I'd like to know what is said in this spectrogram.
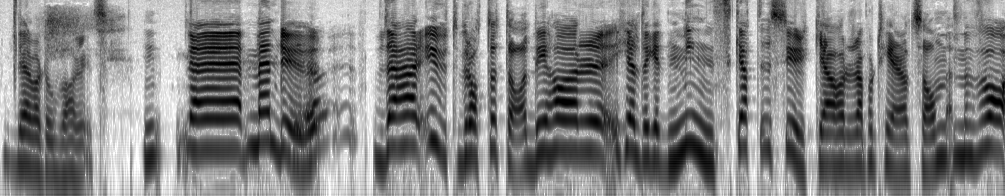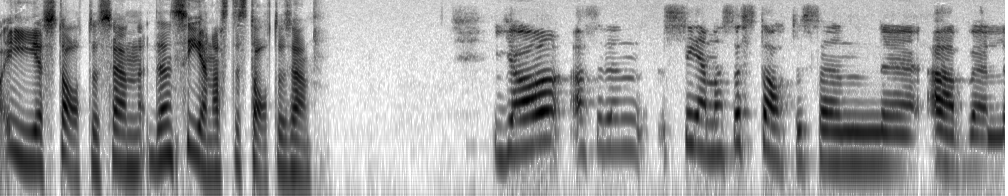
Det har varit obehagligt. Mm, eh, Men du, Ja. det här utbrottet då, det har helt enkelt minskat i styrka har det rapporterats om. Men vad är statusen, den senaste statusen? Ja, alltså den senaste statusen eh, är väl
